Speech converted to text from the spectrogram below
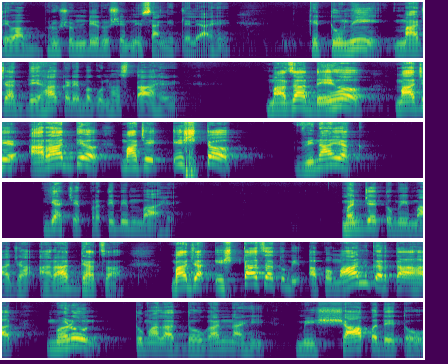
तेव्हा भ्रुशुंडी ऋषींनी सांगितलेले आहे की तुम्ही माझ्या देहाकडे बघून हसता आहे. माझा देह माझे आराध्य माझे इष्ट विनायक याचे प्रतिबिंब आहे. म्हणजे तुम्ही माझ्या आराध्याचा माझ्या इष्टाचा तुम्ही अपमान करता आहात म्हणून तुम्हाला दोघांनाही मी शाप देतो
